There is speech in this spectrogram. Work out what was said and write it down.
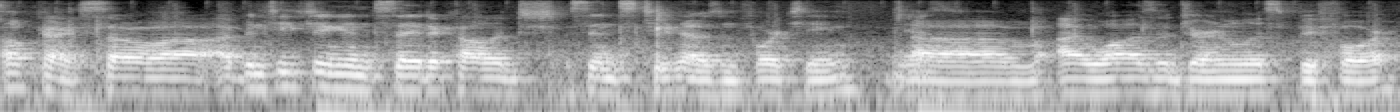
Okay, so uh, I've been teaching in Seda College since 2014. Yes. Um, I was a journalist before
